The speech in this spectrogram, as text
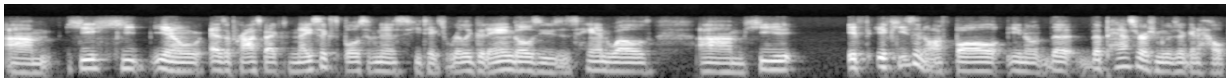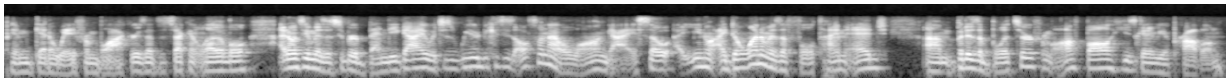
Um, he he you know as a prospect, nice explosiveness. He takes really good angles. He uses hand well. Um, he if if he's an off ball, you know, the the pass rush moves are going to help him get away from blockers at the second level. I don't see him as a super bendy guy, which is weird because he's also not a long guy. So you know, I don't want him as a full time edge, um, but as a blitzer from off ball, he's going to be a problem.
